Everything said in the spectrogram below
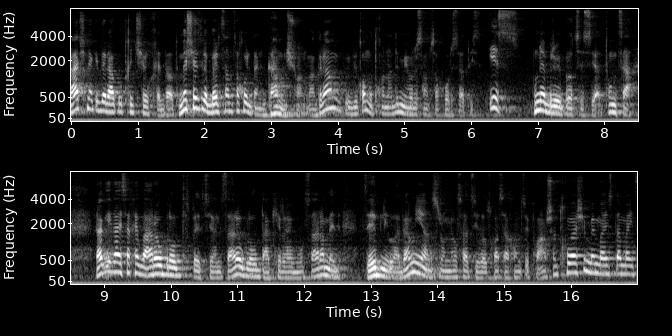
გააჩნია კიდე რა კუთხით შევხედავთ. მე შეიძლება ერთ სამსახურიდან გამიშვან, მაგრამ ვიყო მოთხოვნადი მეორე სამსახურისათვის. ეს ბუნებრივი პროცესია, თუმცა რა კი გაისახება არაუბრალოდ სპეციალისტს, არაუბრალოდ დაქირავებულს, არამედ ძებნილ ადამიანს, რომელსაც იღებს სხვა სახელმწიფო ამ შემთხვევაში, მე მაინც და მაინც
